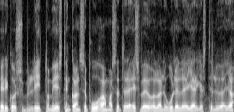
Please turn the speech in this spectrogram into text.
erikoisliittomiesten kanssa puuhaamassa tätä SVOLn uudelleenjärjestelyä. Ja,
